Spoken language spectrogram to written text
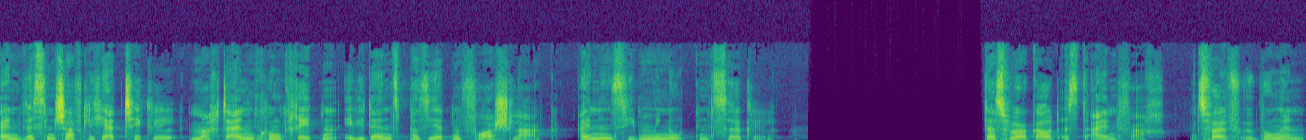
Ein wissenschaftlicher Artikel machte einen konkreten evidenzbasierten Vorschlag, einen 7-Minuten-Zirkel. Das Workout ist einfach. 12 Übungen,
